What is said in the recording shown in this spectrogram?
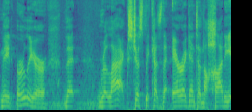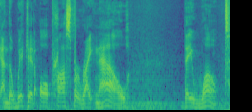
made earlier that relax, just because the arrogant and the haughty and the wicked all prosper right now, they won't.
